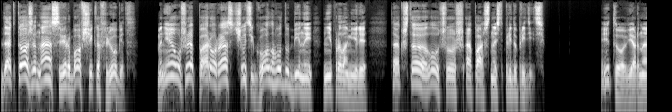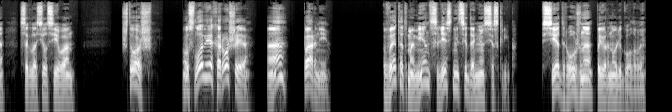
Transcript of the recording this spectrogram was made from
Да кто же нас, вербовщиков, любит? Мне уже пару раз чуть голову дубиной не проломили, так что лучше уж опасность предупредить». «И то верно», — согласился Иван. «Что ж, Условия хорошие, а, парни?» В этот момент с лестницы донесся скрип. Все дружно повернули головы.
